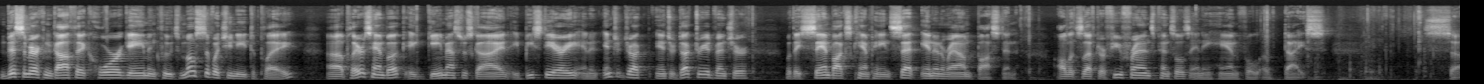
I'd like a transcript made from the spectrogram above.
this American Gothic horror game includes most of what you need to play uh, a Player's Handbook, a Game Master's Guide, a Bestiary, and an introductory adventure with a sandbox campaign set in and around Boston. All that's left are a few friends, pencils, and a handful of dice. So,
